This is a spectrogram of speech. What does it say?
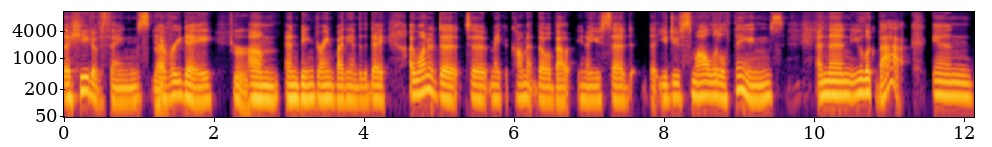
the heat of things Yeah. every day Sure. um, and being drained by the end of the day. I wanted to to make a comment though about you know you said that you do small little things, and then you look back in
